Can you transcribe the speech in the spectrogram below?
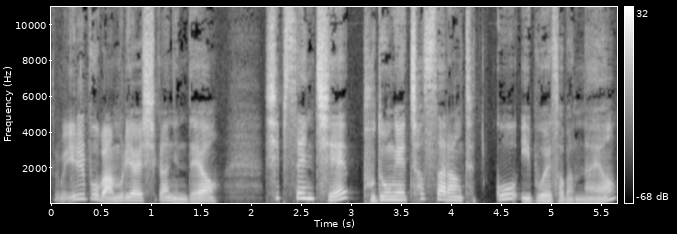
그럼 1부 마무리할 시간인데요. 10cm의 부동의 첫사랑 듣고 2부에서 만나요.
